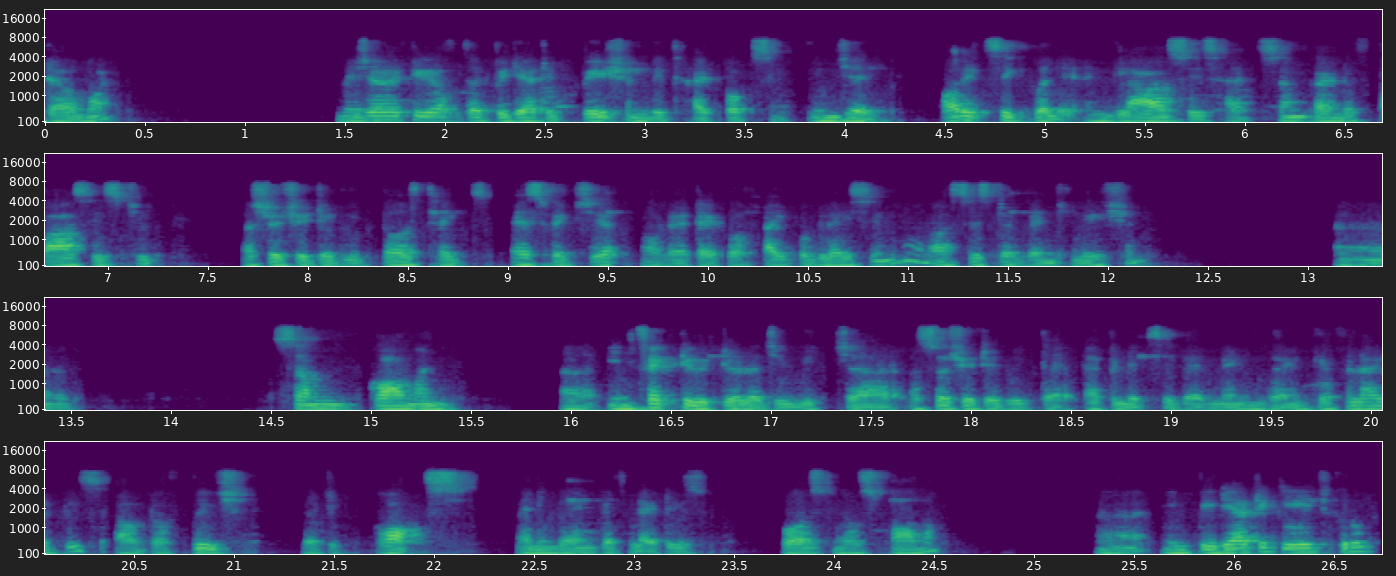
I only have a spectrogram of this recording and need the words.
dermoid majority of the pediatric patient with hypoxic injury or its sequelae and gliosis had some kind of past history associated with birth asphyxia or attack of hypoglycemia or assisted ventilation. Uh, some common uh, infective etiology which are associated with the epilepsy were meningoencephalitis, out of which the Koch's meningoencephalitis was most common. Uh, in pediatric age group,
